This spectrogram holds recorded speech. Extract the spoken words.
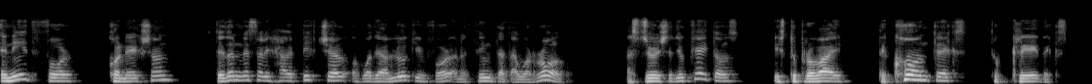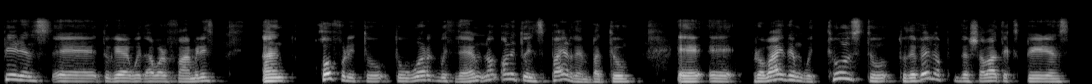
a need for connection. They don't necessarily have a picture of what they are looking for. And I think that our role as Jewish educators is to provide the context, to create the experience uh, together with our families, and hopefully to, to work with them, not only to inspire them, but to uh, uh, provide them with tools to, to develop the Shabbat experience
